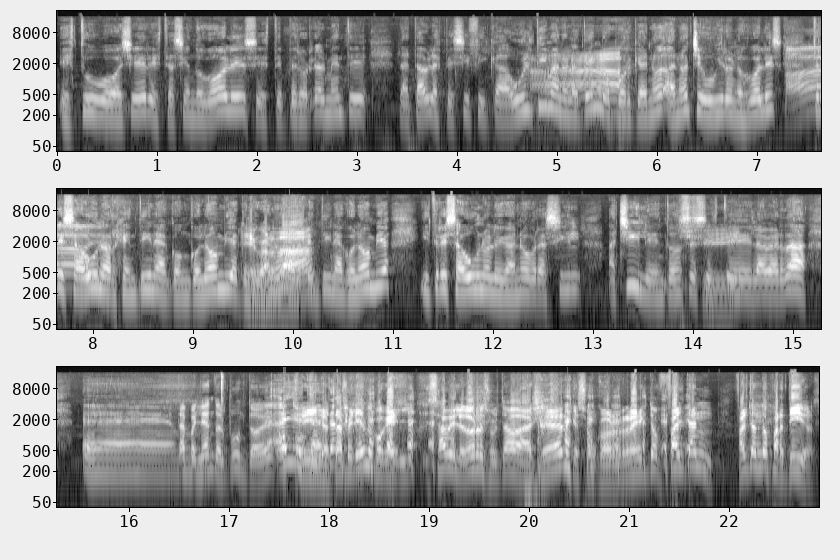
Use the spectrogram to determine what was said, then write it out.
estuvo ayer este, haciendo goles, este, pero realmente la tabla específica última no la tengo Ah. porque ano- anoche hubieron los goles Ah, 3 a 1 bien. Argentina con Colombia, que le ganó verdad. Argentina a Colombia, y 3 a 1 le ganó Brasil a Chile. Entonces, Sí. este, la verdad... eh, Está peleando el punto, ¿eh? Sí, está, lo está- está peleando porque sabe los dos resultados de ayer, que son correctos. Faltan, faltan dos partidos,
